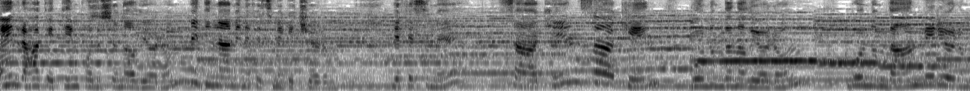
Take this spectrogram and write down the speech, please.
en rahat ettiğim pozisyonu alıyorum ve dinlenme nefesime geçiyorum. Nefesimi sakin sakin burnumdan alıyorum, burnumdan veriyorum.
